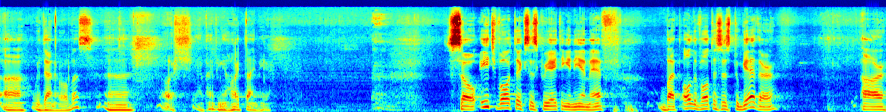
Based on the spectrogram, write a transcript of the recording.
uh, with Dan Arovas. Uh, oh, I'm having a hard time here. So each vortex is creating an EMF, but all the vortices together are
